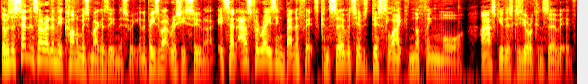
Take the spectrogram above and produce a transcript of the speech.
There was a sentence I read in The Economist magazine this week in a piece about Rishi Sunak. It said, As for raising benefits, conservatives dislike nothing more. I ask you this because you're a conservative.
